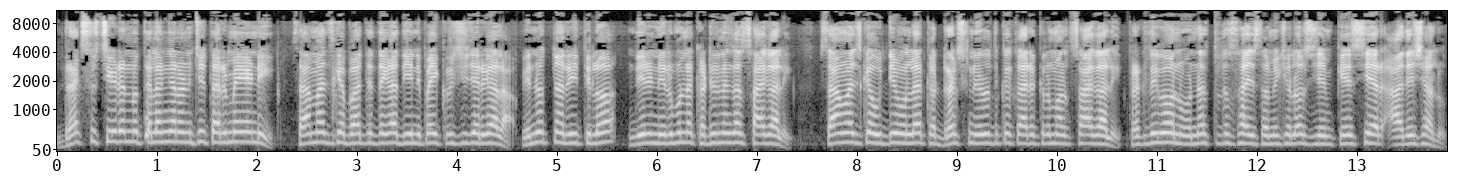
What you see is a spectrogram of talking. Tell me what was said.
డ్రగ్స్ చీడను తెలంగాణ నుంచి తరిమేయండి. సామాజిక బాధ్యతగా దీనిపై కృషి జరగాల. వినూత్న రీతిలో దీని నిర్మూలన కఠినంగా సాగాలి. సామాజిక ఉద్యమంలో డ్రగ్స్ నిరోధక కార్యక్రమాలు సాగాలి. ప్రకృతి భవన్ ఉన్నత స్థాయి సమీక్షలో సీఎం కేసీఆర్ ఆదేశాలు.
